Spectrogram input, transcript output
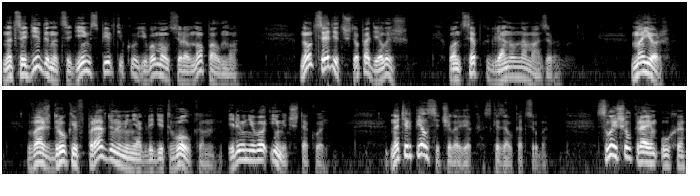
Нацеди да нацеди им спиртику, его, мол, все равно полно. Ну, цедит, что поделаешь. Он цепко глянул на Мазура. «Майор, ваш друг и вправду на меня глядит волком, или у него имидж такой?» «Натерпелся человек», — сказал Кацуба. «Слышал краем уха».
